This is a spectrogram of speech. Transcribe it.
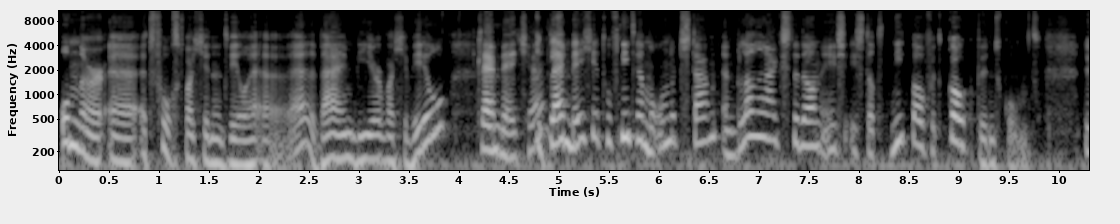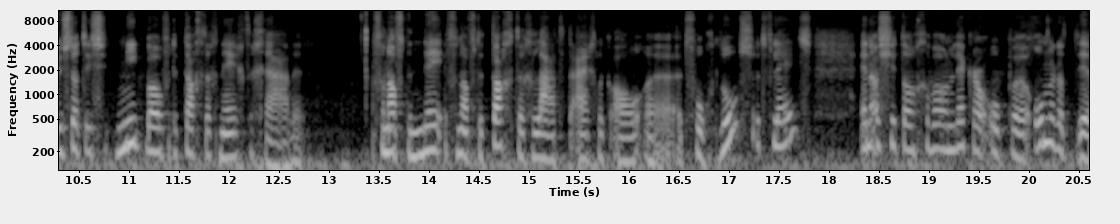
onder uh, het vocht wat je het wil, uh, wijn, bier, wat je wil. Klein beetje. Een klein beetje, het hoeft niet helemaal onder te staan. En het belangrijkste dan is, is dat het niet boven het kookpunt komt. Dus dat is niet boven de 80, 90 graden. Vanaf de, vanaf de 80 laat het eigenlijk al het vocht los, het vlees. En als je het dan gewoon lekker op uh, onder dat, uh,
